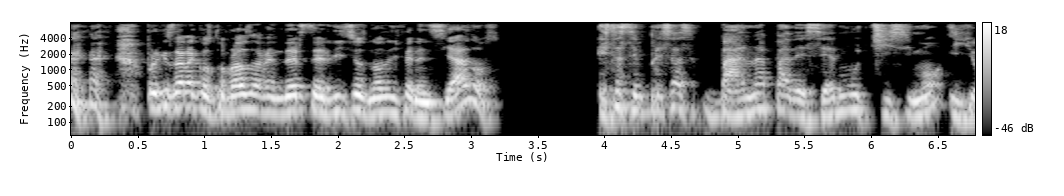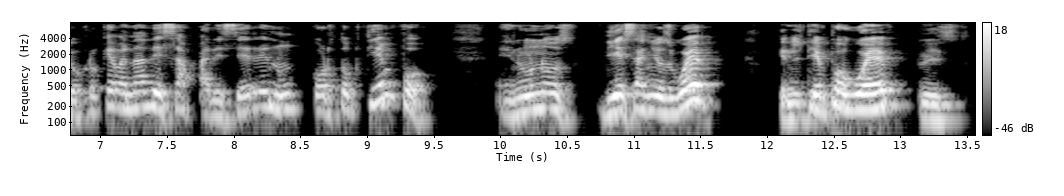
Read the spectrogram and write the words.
porque están acostumbrados a vender servicios no diferenciados. Estas empresas van a padecer muchísimo y yo creo que van a desaparecer en un corto tiempo, en unos 10 años web. En el tiempo web, pues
